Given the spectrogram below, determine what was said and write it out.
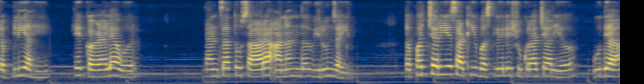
टपली आहे हे कळल्यावर त्यांचा तो सारा आनंद विरून जाईल. तपश्चर्येसाठी बसलेले शुक्राचार्य उद्या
